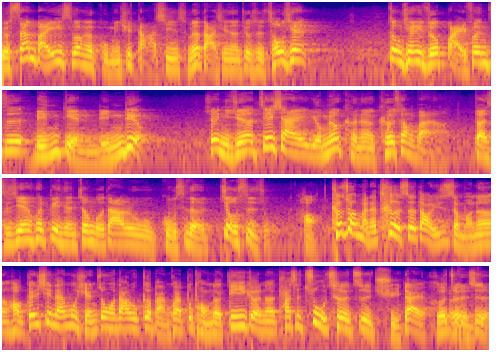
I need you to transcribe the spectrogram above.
有三百一十万个股民去打新，什么叫打新呢？就是抽签，中签率只有百分之零点零六，所以你觉得接下来有没有可能科创板啊，短时间会变成中国大陆股市的救世主？好，科创板的特色到底是什么呢？好，跟现在目前中国大陆各板块不同的，第一个呢，它是注册制取代核准制，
